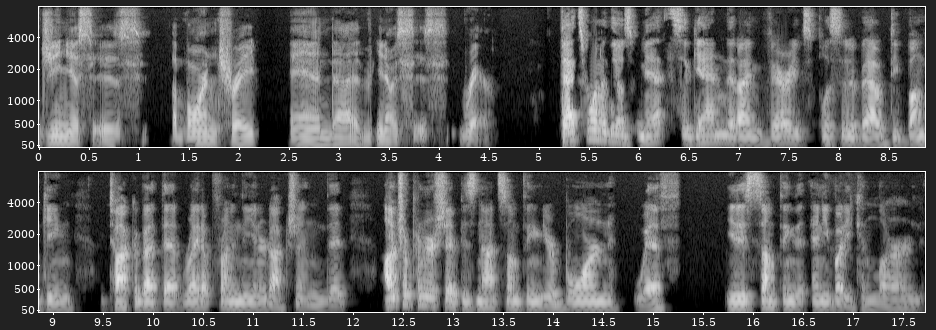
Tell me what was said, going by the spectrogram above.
genius is a born trait and uh, you know it's, it's rare. That's one of those myths again that I'm very explicit about debunking. Talk about that right up front in the introduction that entrepreneurship is not something you're born with. It is something that anybody can learn.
